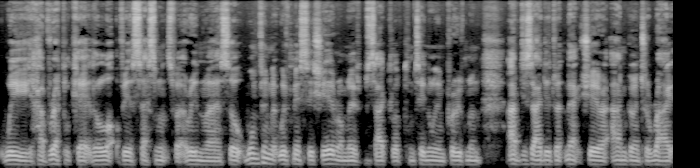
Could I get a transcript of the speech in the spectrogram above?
we have replicated a lot of the assessments that are in there. So, one thing that we've missed this year on the cycle of continual improvement, I've decided that next year I'm going to write,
